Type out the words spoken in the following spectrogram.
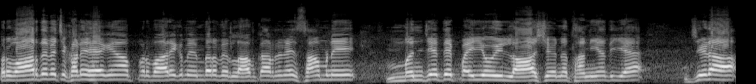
ਪਰਿਵਾਰ ਦੇ ਵਿੱਚ ਖੜੇ ਹੈਗੇ ਆ, ਪਰਿਵਾਰਕ ਮੈਂਬਰ ਵਿਰਲਾਪ ਕਰ ਰਹੇ ਨੇ। ਸਾਹਮਣੇ ਮੰਜੇ ਤੇ ਪਈ ਹੋਈ ਲਾਸ਼ ਨਥਾਨੀਆਂ ਦੀ ਹੈ, ਜਿਹੜਾ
